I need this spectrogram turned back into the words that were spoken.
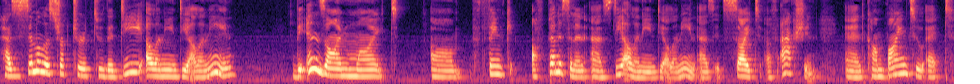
has a similar structure to the D-alanine D-alanine, the enzyme might um, think of penicillin as D-alanine D-alanine as its site of action and combine to it.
